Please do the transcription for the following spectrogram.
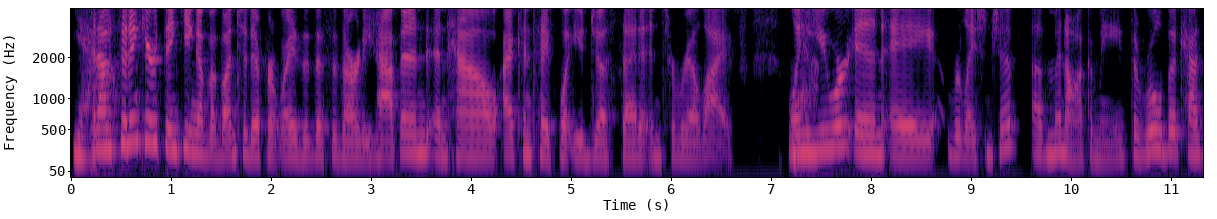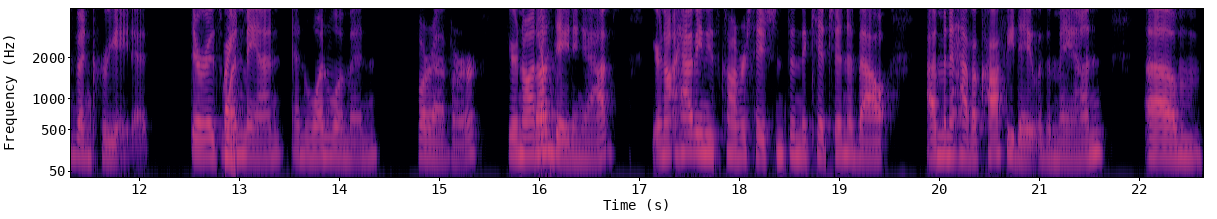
yeah And I'm sitting here thinking of a bunch of different ways that this has already happened and how I can take what you just said into real life. When Yeah. you were in a relationship of monogamy, the rule book has been created. There is Right. one man and one woman forever. You're not on dating apps. You're not having these conversations in the kitchen about I'm going to have a coffee date with a man. Um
